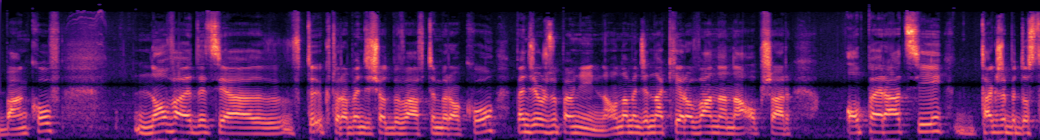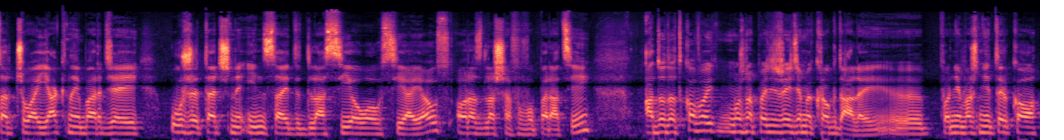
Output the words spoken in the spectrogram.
banków. Nowa edycja, która będzie się odbywała w tym roku, będzie już zupełnie inna. Ona będzie nakierowana na obszar operacji, tak żeby dostarczyła jak najbardziej użyteczny insight dla COO, CIOs oraz dla szefów operacji. A dodatkowo można powiedzieć, że idziemy krok dalej, y, ponieważ nie tylko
